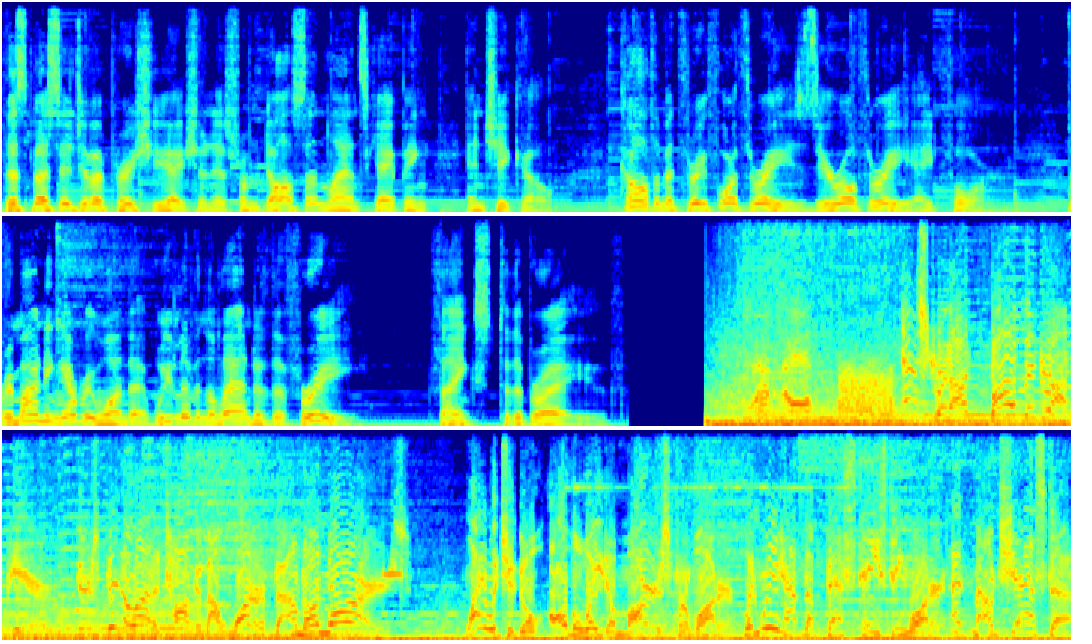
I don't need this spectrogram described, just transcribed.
This message of appreciation is from Dawson Landscaping in Chico. Call them at 343 0384, reminding everyone that we live in the land of the free, thanks to the brave. Astronaut Bob the Drop here. There's been a lot of talk about water found on Mars. Why would you go all the way to Mars for water when we have the best tasting water at Mount Shasta?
